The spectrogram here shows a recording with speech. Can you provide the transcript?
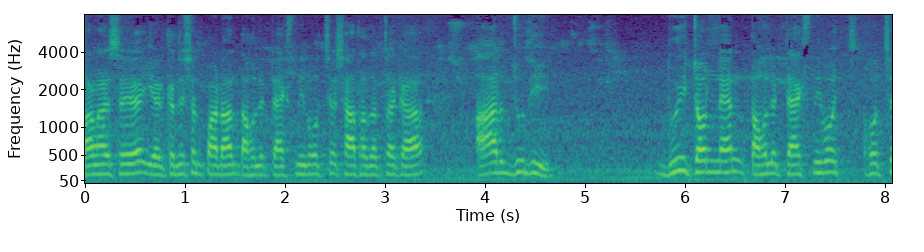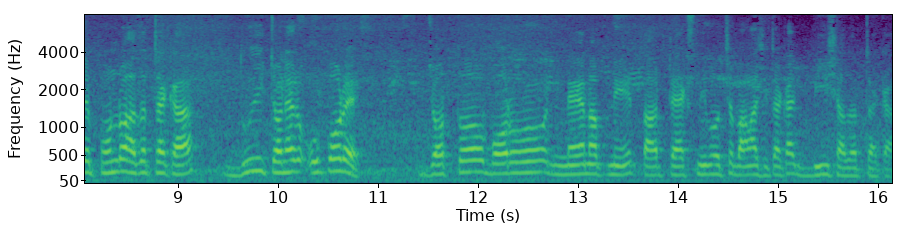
বাংলাদেশে এয়ার কন্ডিশন পাঠান, তাহলে ট্যাক্স নিবে হচ্ছে সাত হাজার টাকা। আর যদি দুই টন নেন, তাহলে ট্যাক্স নিব হচ্ছে পনেরো হাজার টাকা। দুই টনের উপরে যত বড় নেন আপনি, তার ট্যাক্স নিব হচ্ছে বাংলাদেশি টাকায় বিশ হাজার টাকা।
